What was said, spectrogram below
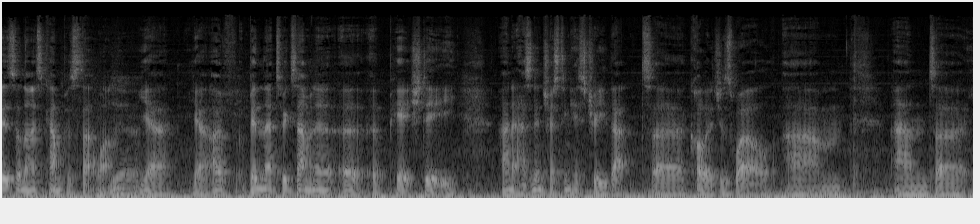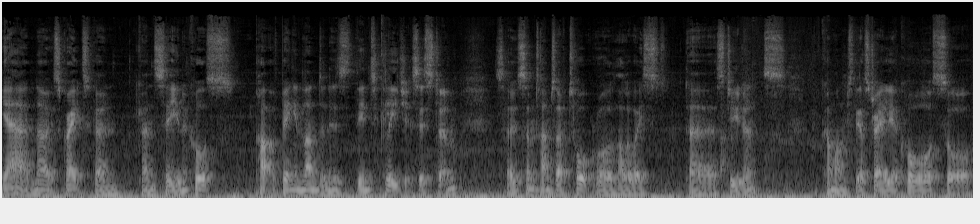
is a nice campus, that one. Yeah. yeah, yeah. I've been there to examine a, a, a PhD, and it has an interesting history, that uh, college as well. Um, and uh, yeah, no, it's great to go and go and see. And of course, part of being in London is the intercollegiate system. So sometimes I've taught Royal Holloway st- uh, students who come onto the Australia course or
